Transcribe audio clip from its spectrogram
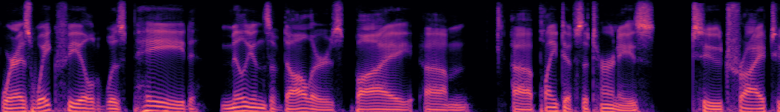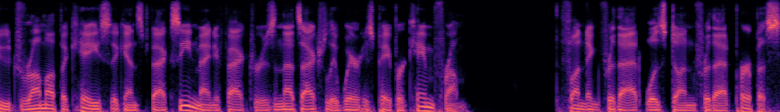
Whereas Wakefield was paid millions of dollars by um, uh, plaintiffs' attorneys to try to drum up a case against vaccine manufacturers, and that's actually where his paper came from. The funding for that was done for that purpose,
